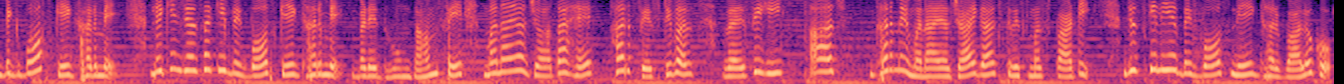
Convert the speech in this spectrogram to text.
बिग बॉस के घर में। लेकिन जैसा कि बिग बॉस के घर में बड़े धूमधाम से मनाया जाता है हर फेस्टिवल, वैसे ही आज घर में मनाया जाएगा क्रिसमस पार्टी, जिसके लिए बिग बॉस ने घर वालों को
